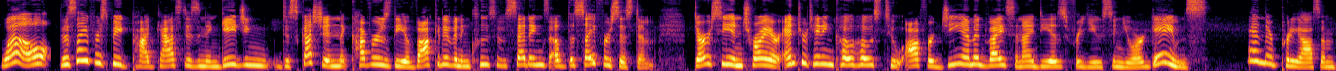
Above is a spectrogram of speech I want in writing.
Well, the Cypher Speak podcast is an engaging discussion that covers the evocative and inclusive settings of the Cypher system. Darcy and Troy are entertaining co hosts who offer GM advice and ideas for use in your games. And they're pretty awesome.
